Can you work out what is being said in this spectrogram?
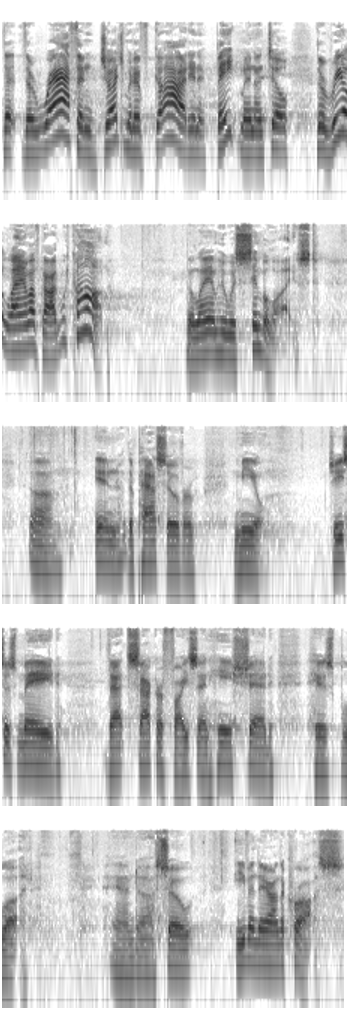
the, the wrath and judgment of God in abatement until the real Lamb of God would come. The Lamb who was symbolized um, in the Passover meal. Jesus made that sacrifice and he shed his blood. And uh, so, even there on the cross,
